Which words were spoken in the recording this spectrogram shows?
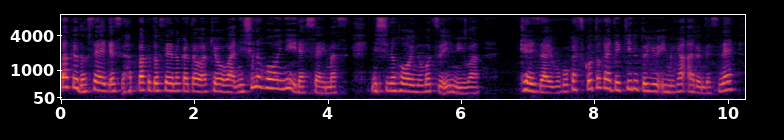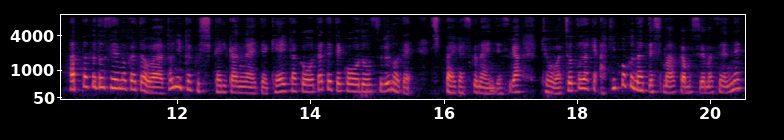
白土星です。八白土星の方は今日は西の方位にいらっしゃいます。西の方位の持つ意味は、経済を動かすことができるという意味があるんですね。八白土星の方はとにかくしっかり考えて計画を立てて行動するので失敗が少ないんですが今日はちょっとだけ秋っぽくなってしまうかもしれませんね。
